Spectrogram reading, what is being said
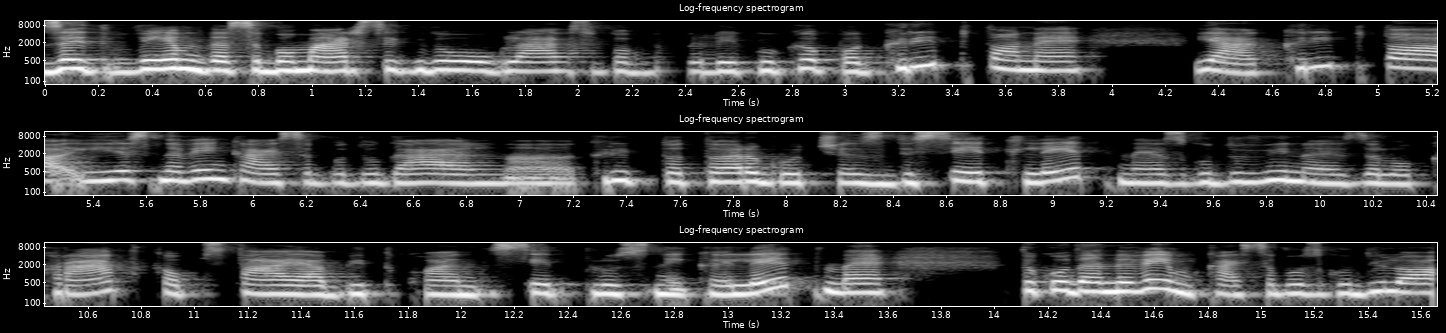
Zdaj vem, da se bo marsikdo oglasil, pa bo rekel, kaj pa kripto. Ja, kripto, jaz ne vem, kaj se bo dogajalo na kriptotrgu čez deset let. Ne? Zgodovina je zelo kratka, obstaja Bitcoin deset plus nekaj let. Ne? Tako da ne vem, kaj se bo zgodilo,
